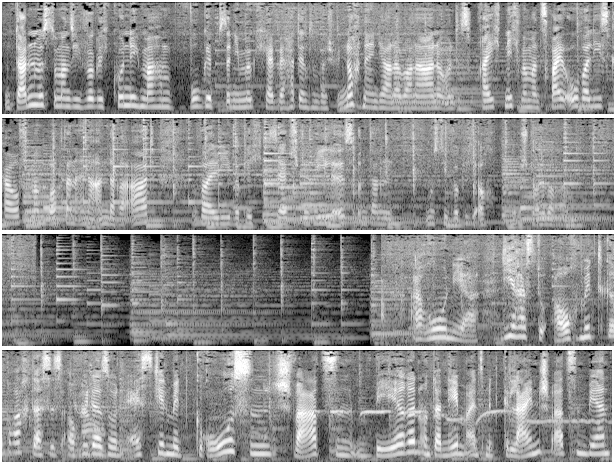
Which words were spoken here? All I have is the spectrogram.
Und dann müsste man sich wirklich kundig machen, wo gibt es denn die Möglichkeit, wer hat denn zum Beispiel noch eine Indianerbanane? Und es reicht nicht, wenn man zwei Overlees kauft, man braucht dann eine andere Art, weil die wirklich selbst steril ist und dann muss die wirklich auch eine Bestäuber haben. Aronia, die hast du auch mitgebracht. Das ist auch genau. wieder so ein Ästchen mit großen schwarzen Beeren und daneben eins mit kleinen schwarzen Beeren.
